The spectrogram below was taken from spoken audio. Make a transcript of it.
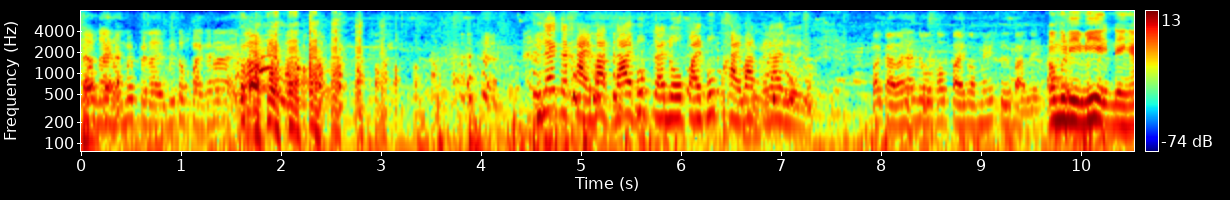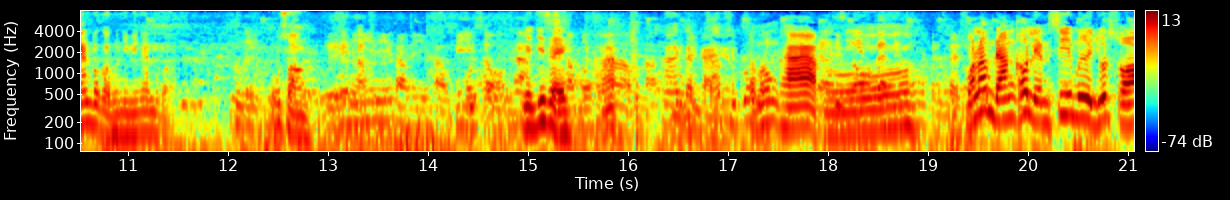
แล้วนายเราไม่เป็นไรไม่ต้องไปก็ได้ ทีแรกจะขายบัตรได้ปุ๊บไดโนไปปุ๊บขายบัตรไม่ได้เลย ประกาศว่าถ้าโนเขาไปก็ไม่ซื้อบัตรเลย เอามือนี้มีในงานประกอบมือนี้มีงานประกอบ วงสองมีนี่ค่ะมีข่าวมีอยู่สองค่ะเรียนยี่ไสทำลงข้าวค่ะห่างกันสามสิบสำรองทาบแปดสิบโลแปดสิบโลแปดสิบหมอลำดังเขาเหรียญซี่มือหยุดสอ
